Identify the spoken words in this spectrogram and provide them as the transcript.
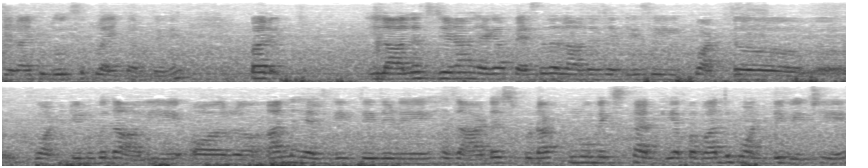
ਜਿਹੜਾ ਕਿ ਦੁੱਧ ਸਪਲਾਈ ਕਰਦੇ ਨੇ। ਪਰ ਲਾਲਚ ਜਿਹੜਾ ਹੈਗਾ, ਪੈਸੇ ਦਾ ਲਾਲਚ ਹੈ ਕਿ ਅਸੀਂ ਘੱਟ ਕੁਆਂਟੀਟੀ ਨੂੰ ਵਧਾ ਲਈਏ ਔਰ ਅਨਹੈਲਦੀ ਤੇ ਜਿਹੜੇ ਹਜ਼ਾਰਡਸ ਪ੍ਰੋਡਕਟ ਨੂੰ ਮਿਕਸ ਕਰਕੇ ਆਪਾਂ ਵੱਧ ਕੁਆਂਟੀਟੀ ਵੇਚੀਏ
